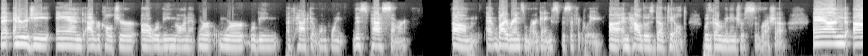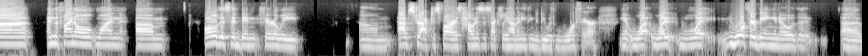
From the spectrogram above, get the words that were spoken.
that energy and agriculture uh, were being gone at, were, were, were being attacked at one point this past summer. Um, by ransomware gangs specifically, uh, and how those dovetailed with government interests of Russia. And uh, and the final one, um, all of this had been fairly um, abstract as far as how does this actually have anything to do with warfare? You know, what what what warfare being, you know, the uh,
